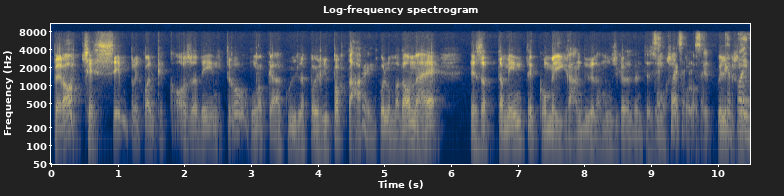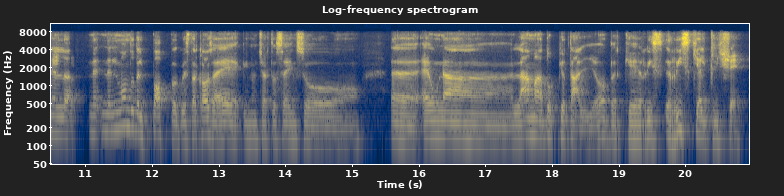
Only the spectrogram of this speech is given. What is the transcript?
però c'è sempre qualche cosa dentro no, a cui la puoi riportare. In quello Madonna è esattamente come i grandi della musica del XX Sì, secolo. sì, sì. che- Che che poi sono- nel, ne- nel mondo del pop questa cosa è in un certo senso eh, è una lama a doppio taglio perché ris- rischia il cliché,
